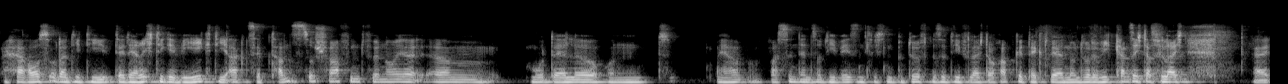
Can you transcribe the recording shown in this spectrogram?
heraus oder die, die, der, der richtige Weg, die Akzeptanz zu schaffen für neue ähm, Modelle und ja, was sind denn so die wesentlichen Bedürfnisse, die vielleicht auch abgedeckt werden und oder wie kann sich das vielleicht, ja,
